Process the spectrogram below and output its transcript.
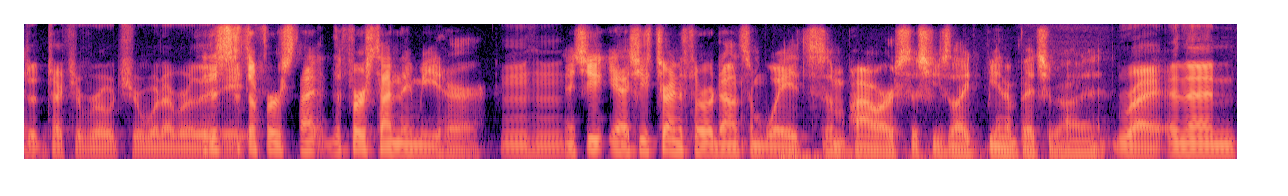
Detective Roach or whatever. This is the first time. The first time they meet her, hmm and she, yeah, she's trying to throw down some weights, some power, so she's like being a bitch about it. right. And then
